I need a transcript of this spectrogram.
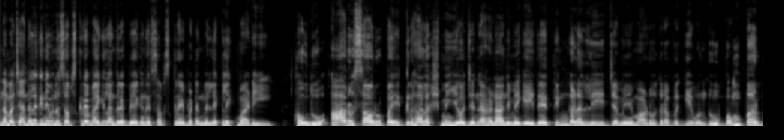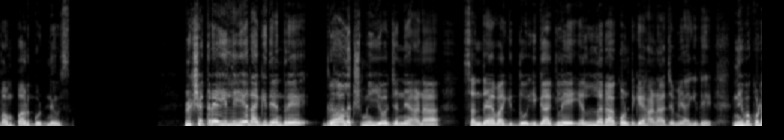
ನಮ್ಮ ಚಾನಲ್ಗೆ ನೀವು ಸಬ್ಸ್ಕ್ರೈಬ್ ಆಗಿಲ್ಲ ಅಂದರೆ ಬೇಗನೆ ಸಬ್ಸ್ಕ್ರೈಬ್ ಬಟನ್ ಮೇಲೆ ಕ್ಲಿಕ್ ಮಾಡಿ. ಹೌದು, ಆರು ಸಾವಿರ ರೂಪಾಯಿ ಗೃಹಲಕ್ಷ್ಮಿ ಯೋಜನೆ ಹಣ ನಿಮಗೆ ಇದೇ ತಿಂಗಳಲ್ಲಿ ಜಮೆ ಮಾಡುವುದರ ಬಗ್ಗೆ ಒಂದು ಬಂಪರ್ ಬಂಪರ್ ಗುಡ್ ನ್ಯೂಸ್ ವೀಕ್ಷಕರೇ, ಇಲ್ಲಿ ಏನಾಗಿದೆ ಅಂದರೆ ಗೃಹಲಕ್ಷ್ಮಿ ಯೋಜನೆ ಹಣ ಸಂದೇಹವಾಗಿದ್ದು ಈಗಾಗಲೇ ಎಲ್ಲರ ಅಕೌಂಟ್ಗೆ ಹಣ ಜಮೆ ಆಗಿದೆ ನೀವು ಕೂಡ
